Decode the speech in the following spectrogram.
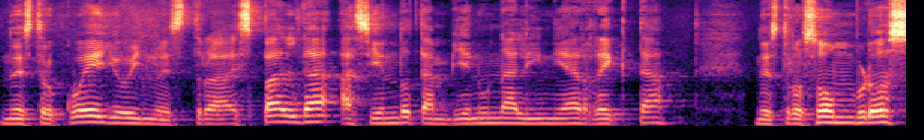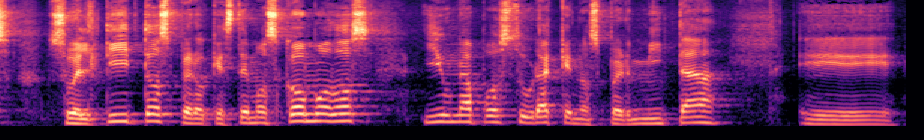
nuestro cuello y nuestra espalda haciendo también una línea recta, nuestros hombros sueltitos pero que estemos cómodos y una postura que nos permita eh,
